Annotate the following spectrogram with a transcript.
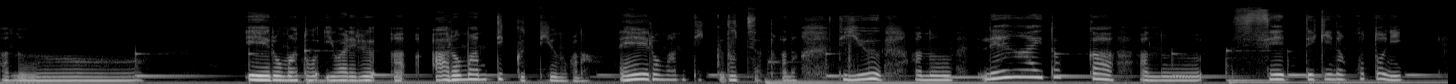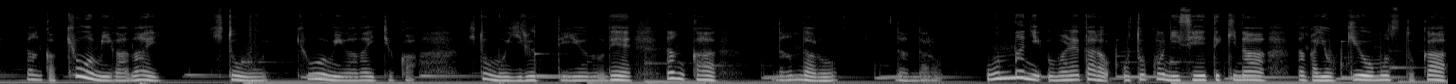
あのー、エーロマと言われるあアロマンティックっていうのかな。エロマンティックどっちだったかな？っていうあの恋愛とかあの性的なことになんか興味がない人も興味がないっていうか人もいるっていうのでなんかなんだろう？なんだろう？女に生まれたら男に性的ななんか欲求を持つとか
